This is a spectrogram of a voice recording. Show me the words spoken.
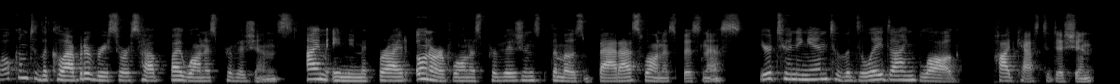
Welcome to the Collaborative Resource Hub by Wellness Provisions. I'm Amy McBride, owner of Wellness Provisions, the most badass wellness business. You're tuning in to the Delay Dying blog, podcast edition,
